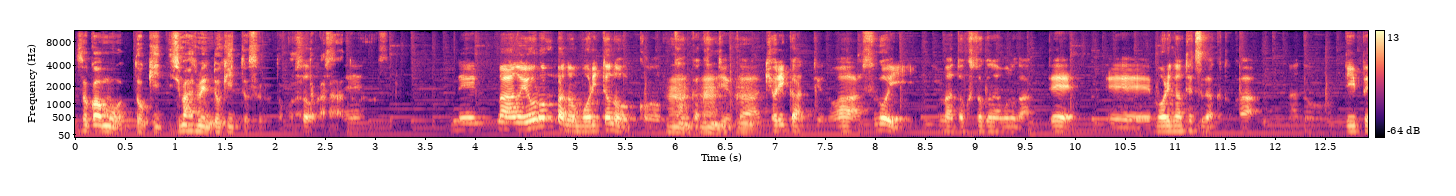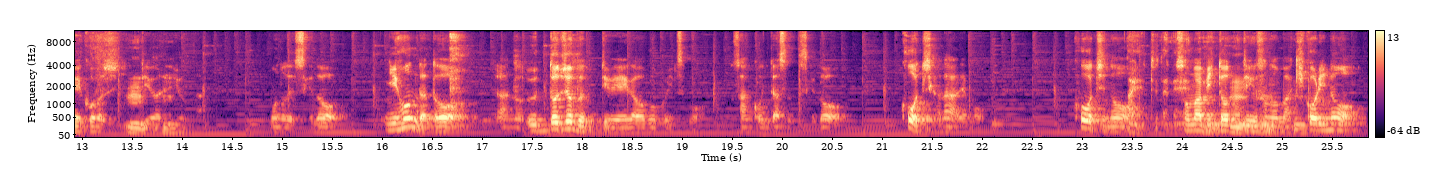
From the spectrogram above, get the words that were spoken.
そこはもうドキ一番初めにドキッとするところだったかなと思います。で、まあ、あのヨーロッパの森とのこの感覚っていうか、距離感っていうのはすごい今独特なものがあって、えー森の哲学とかあのディープエコロジーって言われるようなものですけど、日本だとあのウッドジョブっていう映画を僕いつも参考に出すんですけど高知かなあれも。高知のソマビトっていうそのまあ木こり。りの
